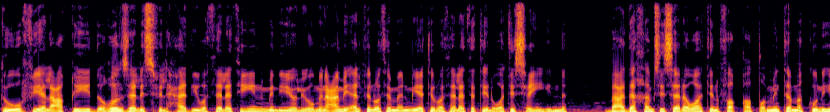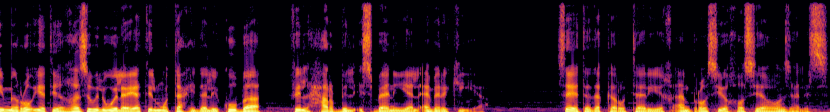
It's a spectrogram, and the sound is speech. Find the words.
توفي العقيد غونزاليس في الحادي والثلاثين من يوليو من عام 1893 بعد خمس سنوات فقط من تمكنه من رؤية غزو الولايات المتحدة لكوبا في الحرب الإسبانية الأمريكية. سيتذكر التاريخ أمبروسيو خوسيه غونزاليس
